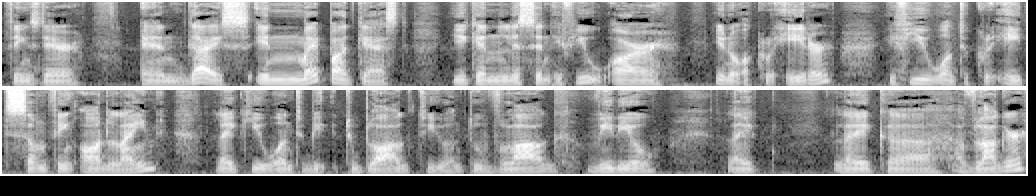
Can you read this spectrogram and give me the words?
things there, and guys, in my podcast, you can listen if you are you know a creator if you want to create something online like you want to be to blog do you want to vlog video like like uh, a vlogger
